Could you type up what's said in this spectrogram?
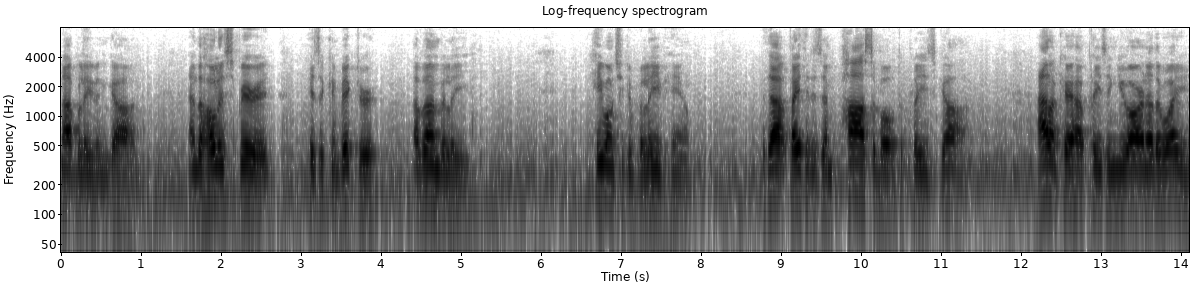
not believing God. And the Holy Spirit is a convictor of unbelief. He wants you to believe Him. Without faith, it is impossible to please God. I don't care how pleasing you are in other ways.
